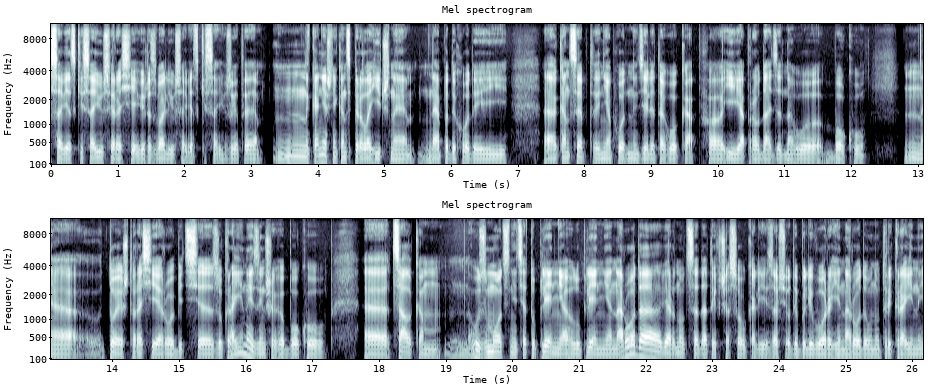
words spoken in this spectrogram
савецкі саюз і рассею разваліў савецкі саюз. Гэта канешне канспіралагічныя падыходы і канцэпты неабходны дзеля таго каб і апраўдаць з аднаго боку тое што Росія робіць з Украінай. З іншага боку цалкам узмоцніць атупленне аглупленне народа вярнуцца да тых часоў калі заўсёды былі ворагі народа ўнутры краіны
